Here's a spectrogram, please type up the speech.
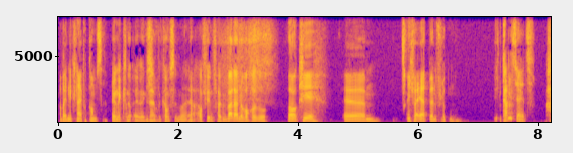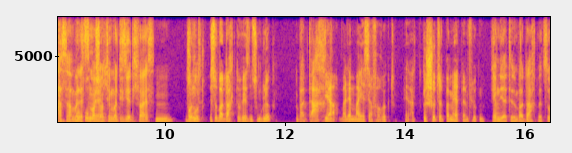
Aber in eine Kneipe kommst du. In eine, in eine Kneipe so. kommst du immer, ja, auf jeden Fall. Wie war deine Woche so? War okay. Ähm, ich war Erdbeeren pflücken. Kannst ja jetzt. Hast du, haben wir letztes Mal schon thematisiert, ich weiß. Hm. Ist Und? gut. Ist überdacht gewesen, zum Glück. Überdacht? Ja, weil der Mai ist ja verrückt. Er hat geschüttet beim Erdbeerenpflücken. Wie haben die das denn überdacht? Mit so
